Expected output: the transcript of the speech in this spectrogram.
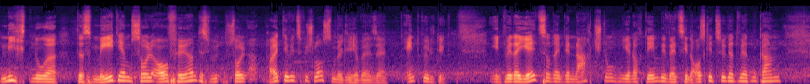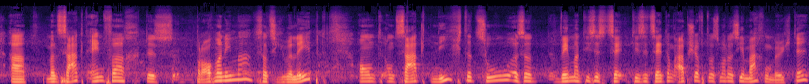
Nicht nur das Medium soll aufhören, das soll, heute wird es beschlossen möglicherweise, endgültig. Entweder jetzt oder in den Nachtstunden, je nachdem, wie weit es hinausgezögert werden kann. Äh, man sagt einfach, das braucht man immer, das hat sich überlebt und, und sagt nicht dazu, also wenn man dieses, diese Zeitung abschafft, was man aus ihr machen möchte.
